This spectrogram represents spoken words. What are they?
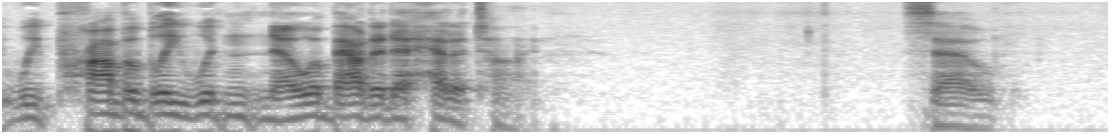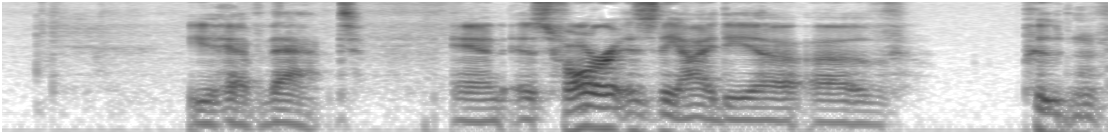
we probably wouldn't know about it ahead of time. So you have that. And as far as the idea of Putin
